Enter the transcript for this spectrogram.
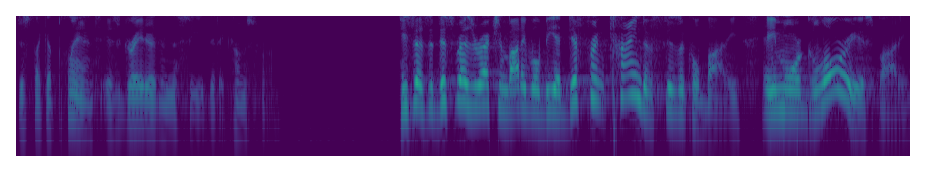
just like a plant is greater than the seed that it comes from. He says that this resurrection body will be a different kind of physical body, a more glorious body,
